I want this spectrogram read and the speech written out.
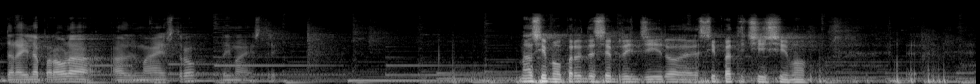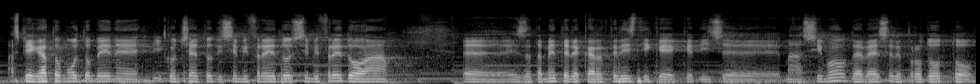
Darei la parola al maestro dei maestri. Massimo prende sempre in giro, è simpaticissimo spiegato molto bene il concetto di semifreddo. Il semifreddo ha eh, esattamente le caratteristiche che dice Massimo, deve essere prodotto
